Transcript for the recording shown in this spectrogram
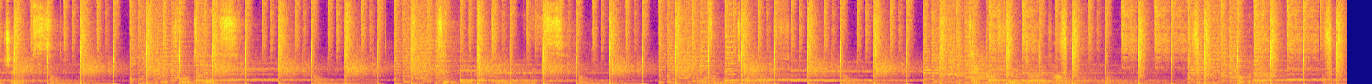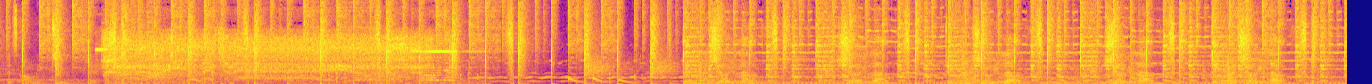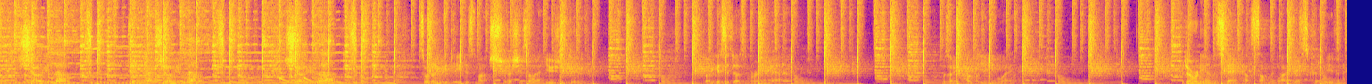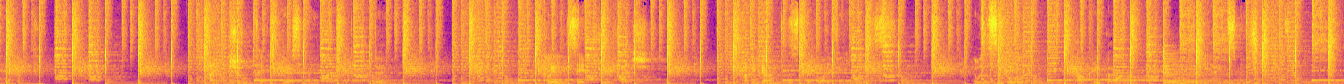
Chips. Look forward to this. Been going to this takeaway for years. It was a simple order. How could he have got it wrong? That he hates me.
